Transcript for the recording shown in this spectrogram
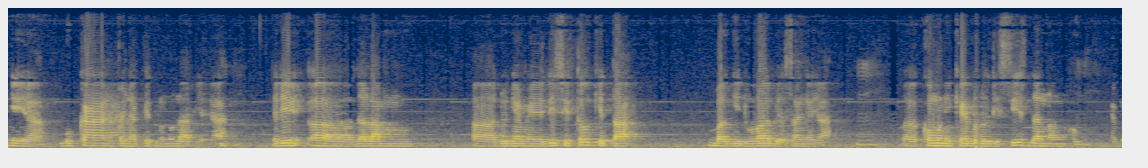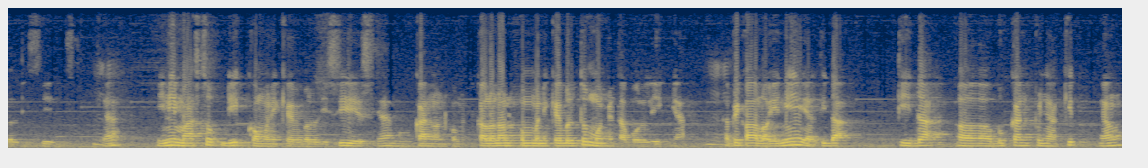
Iya, bukan penyakit menular ya. Jadi uh, dalam uh, dunia medis itu kita bagi dua biasanya ya. Hmm uh, communicable disease dan non communicable disease hmm. ya ini masuk di communicable disease ya bukan non kalau non communicable itu metabolik ya hmm. tapi kalau ini ya tidak tidak uh, bukan penyakit yang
